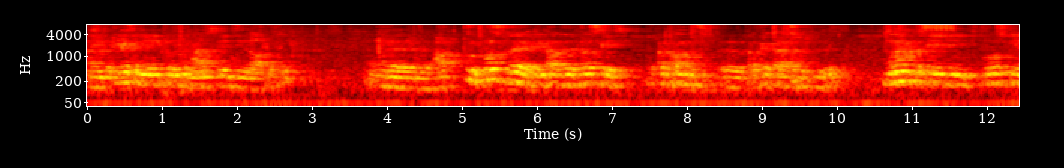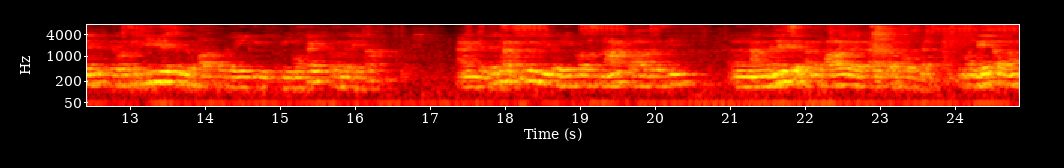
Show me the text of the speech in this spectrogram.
இதை வந்து பிஎஸ்எல்வி சி அறுபத்தி ரெண்டு ஈகோ செல்வம் சார் நம்ம வந்து லான்ச் பண்ணுறதுக்கு ஆரம்பிச்சோம் இந்த பிஎஸ்எல்வி எயிட் வந்து நாலு ஸ்டேஜ் ஆப்போது up to close the end of the third stage performance பர்ஃபெக்டாக இருந்தது மூணாவது stage close to end there was a deviation in the path of the vehicle we mounted from the data and then subsequently the vehicle was not progressing நாங்கள் நினைச்சு அந்த பாதையில் கரெக்டாக போகல இப்போ டேட்டாலாம்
